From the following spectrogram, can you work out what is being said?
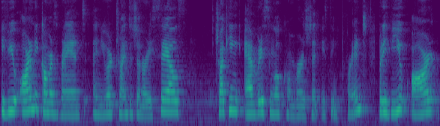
If you are an e-commerce brand and you are trying to generate sales, tracking every single conversion is important. But if you are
